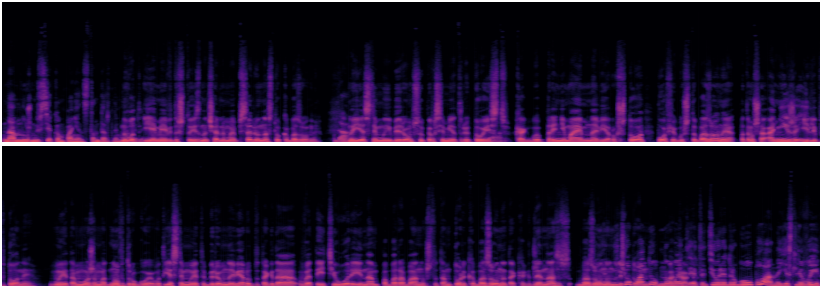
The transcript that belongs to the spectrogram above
Нам нужны все компоненты стандартной модели. Ну вот я имею в виду, что изначально мы описали, у нас только бозоны. Да. Но если мы берем суперсимметрию, то есть да. как бы принимаем на веру, что пофигу, что бозоны, потому что они же и лептоны. Мы там можем одно в другое. Вот если мы это берем на веру, то тогда в этой теории нам по барабану, что там только бозоны, так как для нас бозон, Нет, он ничего лептон. подобного. А это, это теория другого плана. Если вы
